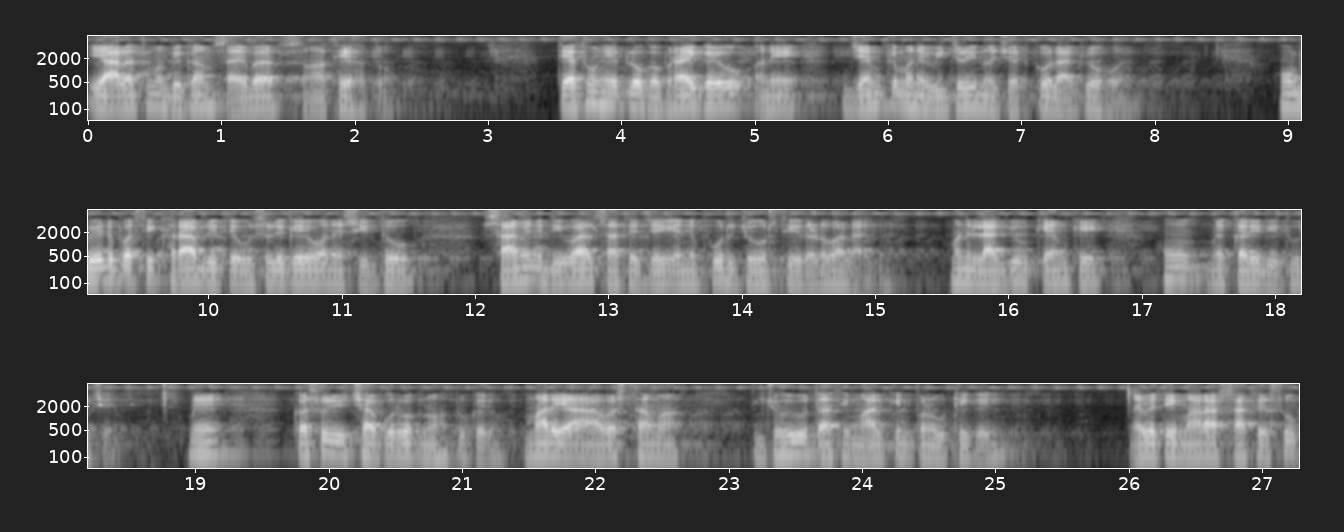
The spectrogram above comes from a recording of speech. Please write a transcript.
એ હાલતમાં બેગમ સાહેબા સાથે હતો. ત્યાંથી હું એટલો ગભરાઈ ગયો અને જેમ કે મને વીજળીનો ઝટકો લાગ્યો હોય. હું બેડ પરથી ખરાબ રીતે ઉછળી ગયો અને સીધો સામેની દિવાલ સાથે જઈ અને પૂર જોરથી રડવા લાગ્યો. મને લાગ્યું કેમ કે હું મેં કરી દીધું છે. મેં કશું જ ઈચ્છાપૂર્વક નહોતું કર્યું. મારે આ અવસ્થામાં જોયું ત્યાંથી માલકીન પણ ઉઠી ગઈ. હવે તે મારા સાથે શું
